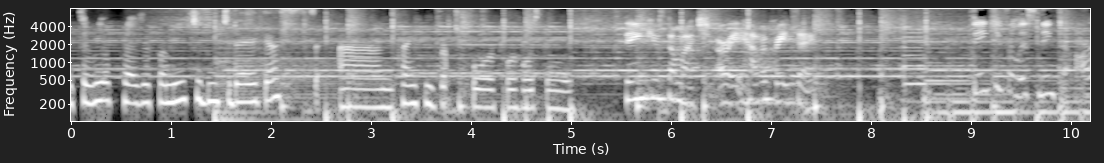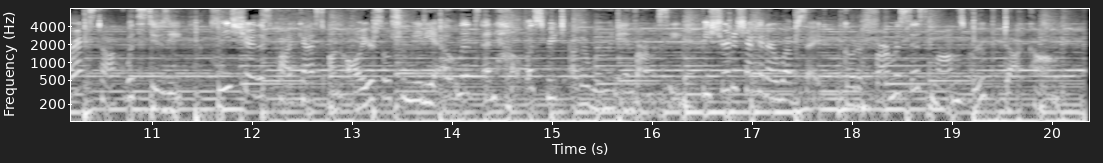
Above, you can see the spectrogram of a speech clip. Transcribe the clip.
it's a real pleasure for me to be today a guest, and thank you very for for hosting me. Thank you so much. All right, have a great day. Thank you for listening to RX Talk with Suzy. Please share this podcast on all your social media outlets and help us reach other women in pharmacy. Be sure to check out our website. Go to pharmacistmomsgroup.com.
